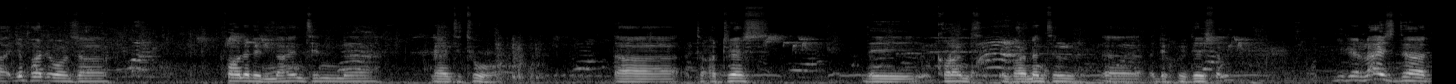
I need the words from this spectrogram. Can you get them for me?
uh, JIPAD was uh, founded in 1992 uh, to address the current environmental uh, degradation. We realized that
